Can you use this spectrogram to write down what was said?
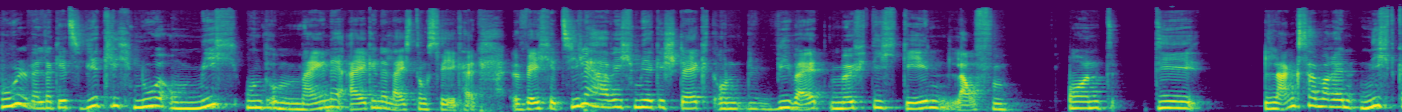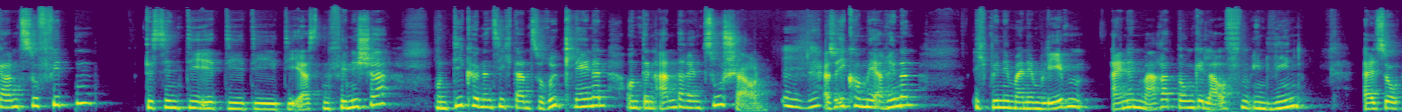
cool, weil da geht's wirklich nur um mich und um meine eigene Leistungsfähigkeit. Welche Ziele habe ich mir gesteckt und wie weit möchte ich gehen, laufen? Und die langsameren, nicht ganz so fitten, das sind die, die, die, die ersten Finisher. Und die können sich dann zurücklehnen und den anderen zuschauen. Mhm. Also ich kann mich erinnern, ich bin in meinem Leben einen Marathon gelaufen in Wien. Also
